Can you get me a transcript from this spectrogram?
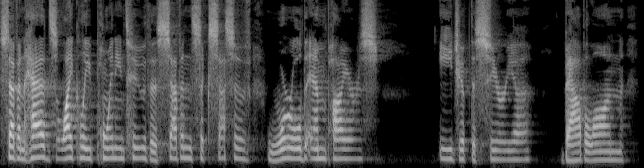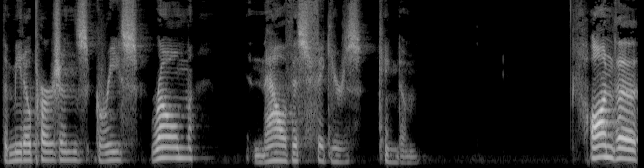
Seven heads likely pointing to the seven successive world empires Egypt, Assyria, Babylon, the Medo Persians, Greece, Rome, and now this figure's kingdom. On the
